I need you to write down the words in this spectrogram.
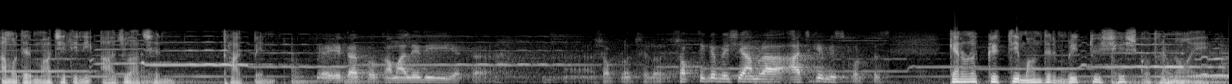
আমাদের মাঝে তিনি আজও আছেন থাকবেন। এটা তো কামালেরই একটা স্বপ্ন ছিল। সব থেকে বেশি আমরা আজকে মিস করতেছি। কেননা কৃত্রিমানদের মৃত্যুই শেষ কথা নয়।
